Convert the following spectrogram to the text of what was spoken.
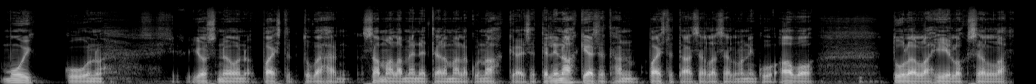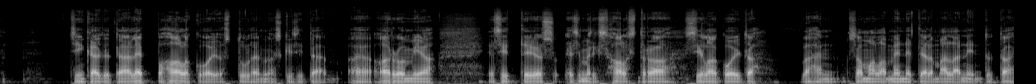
muikkuun jos ne on paistettu vähän samalla menetelmällä kuin nahkeaiset. Eli nahkeaisethan paistetaan sellaisella niin kuin tulella hiiloksella. Siinä käytetään leppähalkoa, jos tulee myöskin sitä aromia. Ja sitten jos esimerkiksi halstraa silakoita vähän samalla menetelmällä, niin tota,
